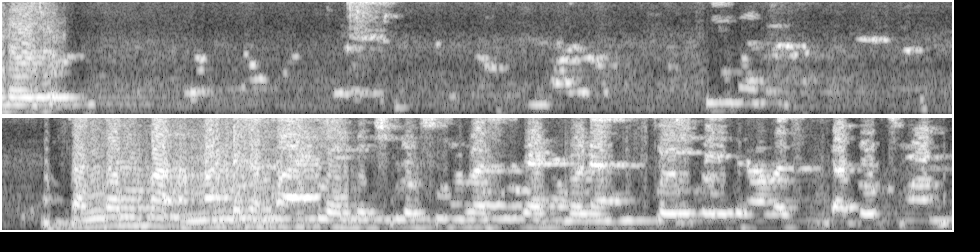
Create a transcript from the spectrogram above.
ఈరోజు సంఘం మండల పార్టీ అధ్యక్షులు శ్రీనివాస్ గారిని కూడా స్టేజ్ మీదకి రావాల్సిందిగా కోరుతున్నాను.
